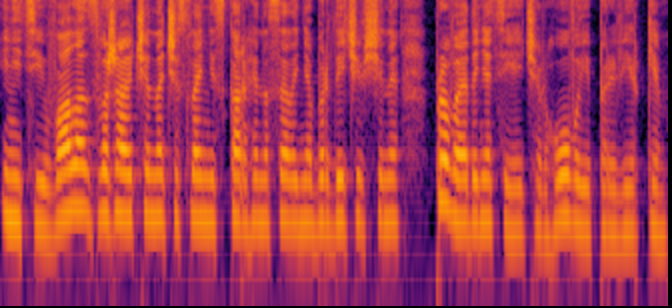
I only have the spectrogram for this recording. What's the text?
ініціювала, зважаючи на численні скарги населення Бердичівщини, проведення цієї чергової перевірки.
